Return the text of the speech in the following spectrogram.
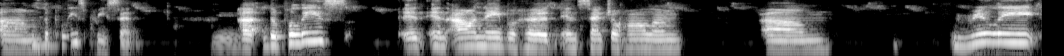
um, the mm-hmm. police precinct. Mm. Uh, the police in, in our neighborhood in Central Harlem um, really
